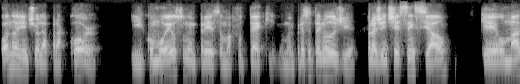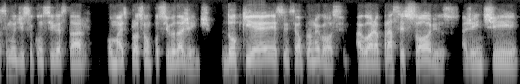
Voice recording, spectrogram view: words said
Quando a gente olha para core, e como eu sou uma empresa, uma foodtech, uma empresa de tecnologia, para a gente é essencial que o máximo disso consiga estar o mais próximo possível da gente, do que é essencial para o negócio. Agora, para acessórios, a gente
